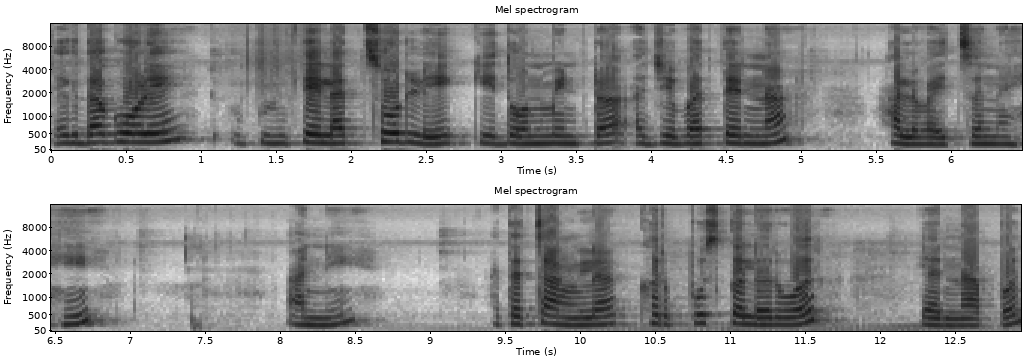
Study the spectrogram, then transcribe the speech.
एकदा गोळे तेलात सोडले की दोन मिनटं अजिबात त्यांना हलवायचं नाही. आणि आता चांगला खरपूस कलरवर यांना आपण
